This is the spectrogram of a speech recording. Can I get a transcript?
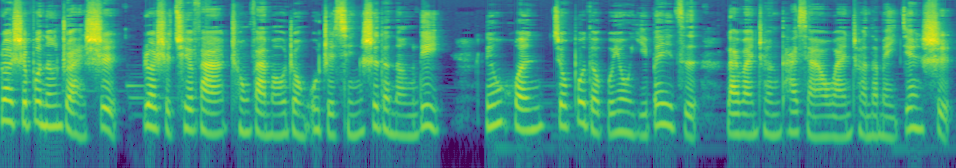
若是不能转世，若是缺乏重返某种物质形式的能力，灵魂就不得不用一辈子来完成他想要完成的每件事。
